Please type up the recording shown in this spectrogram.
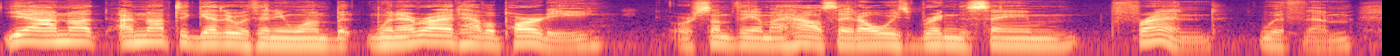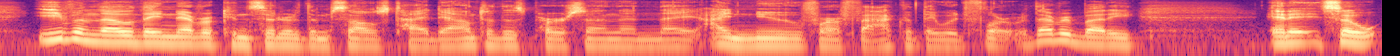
yeah, I'm not I'm not together with anyone, but whenever I'd have a party or something at my house, they'd always bring the same friend with them, even though they never considered themselves tied down to this person, and they I knew for a fact that they would flirt with everybody. And it, so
